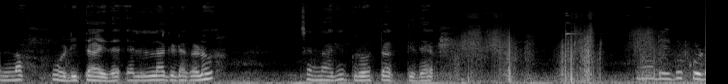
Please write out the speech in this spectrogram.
ಎಲ್ಲ ಹೊಡಿತಾ ಇದೆ. ಎಲ್ಲ ಗಿಡಗಳು ಚೆನ್ನಾಗಿ ಗ್ರೋತ್ ಆಗ್ತಿದೆ. ನೋಡಿ, ಇದು ಕೂಡ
